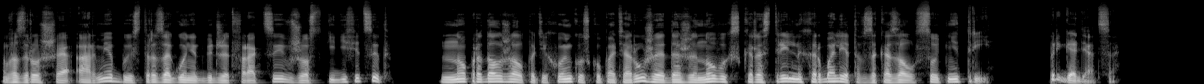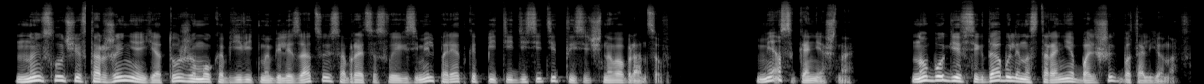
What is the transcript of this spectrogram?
Возросшая армия быстро загонит бюджет фракции в жесткий дефицит. Но продолжал потихоньку скупать оружие, даже новых скорострельных арбалетов заказал сотни три. Пригодятся. Ну и в случае вторжения я тоже мог объявить мобилизацию и собрать со своих земель порядка 50 тысяч новобранцев. Мясо, конечно. Но боги всегда были на стороне больших батальонов.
